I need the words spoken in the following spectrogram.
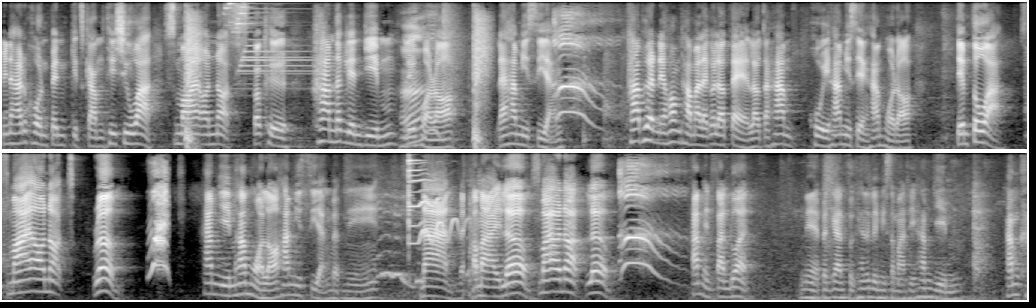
นี่นะฮะทุกคนเป็นกิจกรรมที่ชื่อว่า smile or not ก็คือห้ามนักเรียนยิ้มหรือหัวเราะ และห้ามมีเสียง ถ้าเพื่อนในห้องทำอะไรก็แล้วแต่เราจะห้ามคุยห้ามมีเสียงห้ามหัวเราะเตรียมตัว smile or not เริ่ม ห้ามยิ้มห้ามหัวเราะห้ามมีเสียงแบบนี้ นานเอาใหม่เริ่ม smile or not เริ่ม ห้ามเห็นฟันด้วย เนี่ยเป็นการฝึกให้นักเรียนมีสมาธิห้ามยิ้ม ห้ามข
